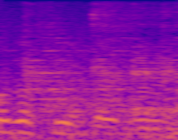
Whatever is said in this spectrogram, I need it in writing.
I'm gonna go see if there's any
